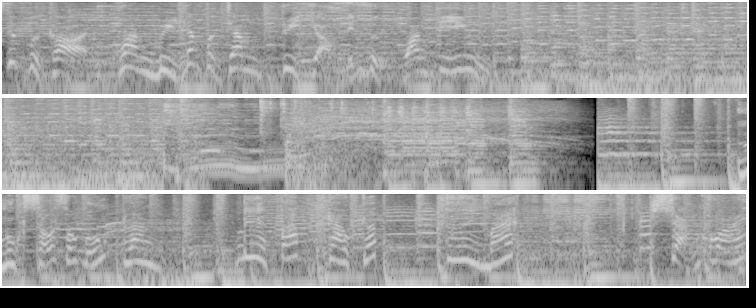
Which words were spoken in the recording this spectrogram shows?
sức vượt khỏi hoàng mì 5% tùy chọn lĩnh vực hoàn tiên. Mục 664 Blanc Bia Pháp cao cấp Tươi mát Sảng khoái.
